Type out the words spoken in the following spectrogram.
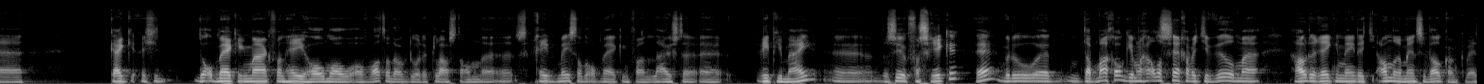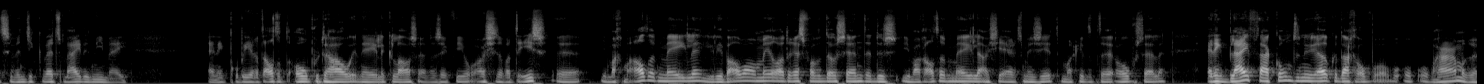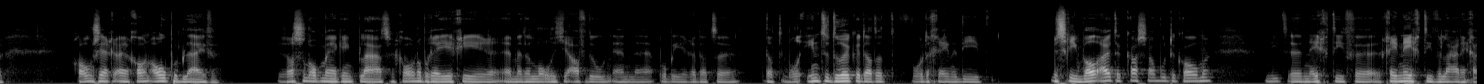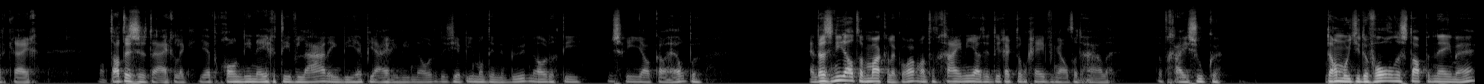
kijk, als je de opmerking maakt van hey homo of wat dan ook door de klas, dan geef ik meestal de opmerking van luister, riep je mij. Uh, daar zul je ook van schrikken. Hè? Ik bedoel, uh, dat mag ook. Je mag alles zeggen wat je wil, maar hou er rekening mee dat je andere mensen wel kan kwetsen, want je kwetst mij er niet mee. En ik probeer het altijd open te houden in de hele klas. En dan zeg ik van, joh, als je er wat is, uh, je mag me altijd mailen. Jullie hebben allemaal een mailadres van de docenten, dus je mag altijd mailen als je ergens mee zit. mag je dat openstellen. En ik blijf daar continu elke dag op, op, op, op hameren. Gewoon zeggen, gewoon open blijven. Dus als ze een opmerking plaatsen, gewoon op reageren en met een lolletje afdoen en proberen dat dat wel in te drukken dat het voor degene die het misschien wel uit de kast zou moeten komen, niet uh, negatieve, geen negatieve lading gaat krijgen. Want dat is het eigenlijk. Je hebt gewoon die negatieve lading, die heb je eigenlijk niet nodig. Dus je hebt iemand in de buurt nodig die misschien jou kan helpen. En dat is niet altijd makkelijk hoor, want dat ga je niet uit de directe omgeving altijd halen. Dat ga je zoeken. Dan moet je de volgende stappen nemen. Hè?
